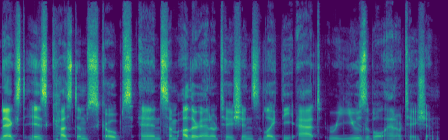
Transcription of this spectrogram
Next is custom scopes and some other annotations like the at reusable annotation.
